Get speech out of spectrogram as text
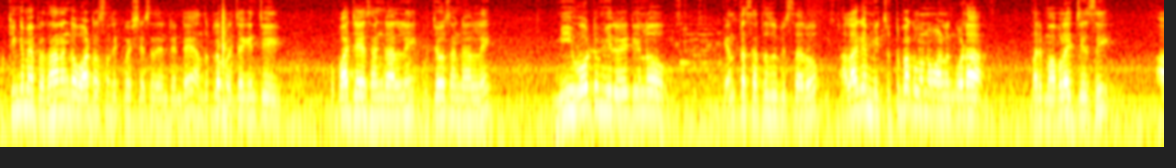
ముఖ్యంగా మేము ప్రధానంగా ఓటర్స్ని రిక్వెస్ట్ చేసేది ఏంటంటే అందులో ప్రత్యేకించి ఉపాధ్యాయ సంఘాలని ఉద్యోగ సంఘాలని మీ ఓటు మీరు వేయటంలో ఎంత శ్రద్ధ చూపిస్తారో అలాగే మీ చుట్టుపక్కల ఉన్న వాళ్ళని కూడా మరి మొబలైజ్ చేసి ఆ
